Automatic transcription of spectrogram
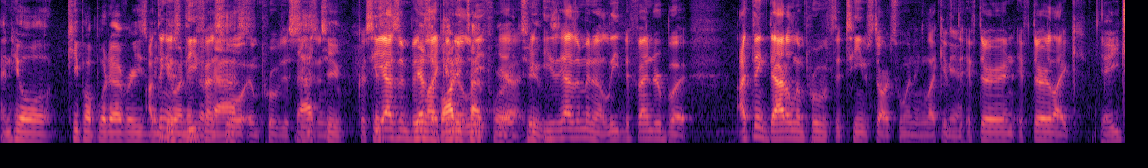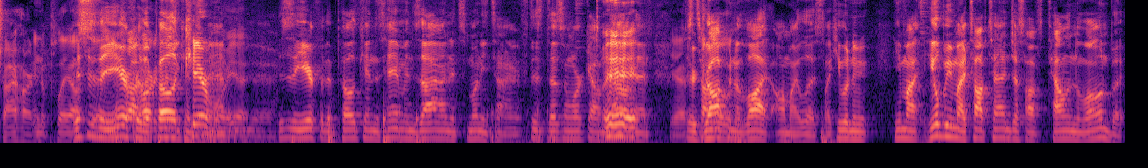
And he'll keep up whatever he's been think his doing in the defense past. will improve this That season too. because he hasn't he been has a like body an type elite. for it, yeah, too. he, he hasn't been an elite defender, but I think that'll improve if the team starts winning. Like if, Yeah. if they're in, if they're like Yeah, you try hard in the playoffs. This is the year for the harder 'cause you Pelicans, care man. more, yeah. Yeah. This is the year for the Pelicans. Him and Zion. It's money time. If this doesn't work out now, then Yeah, it's they're dropping to- a lot on my list. Like he wouldn't. He might. He'll be my top ten just off talent alone, but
